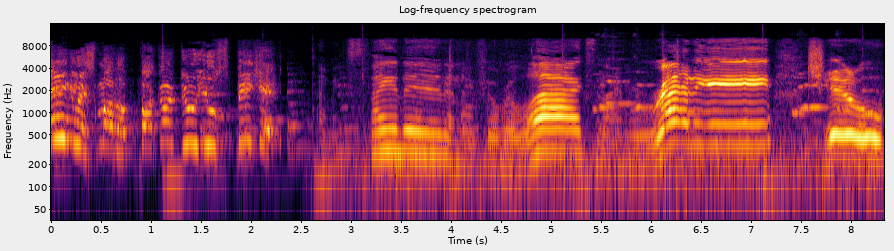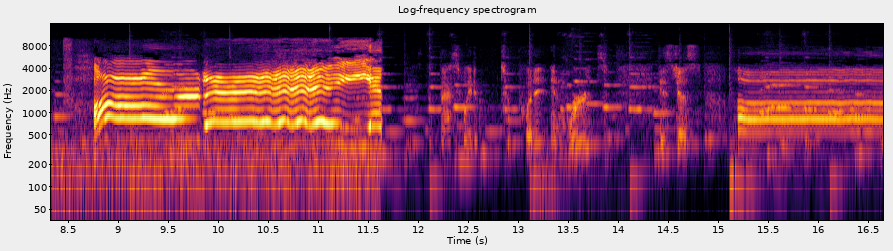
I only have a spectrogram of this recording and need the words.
English, motherfucker, do you speak it? I'm excited and I feel relaxed and I'm ready in words is just ah.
